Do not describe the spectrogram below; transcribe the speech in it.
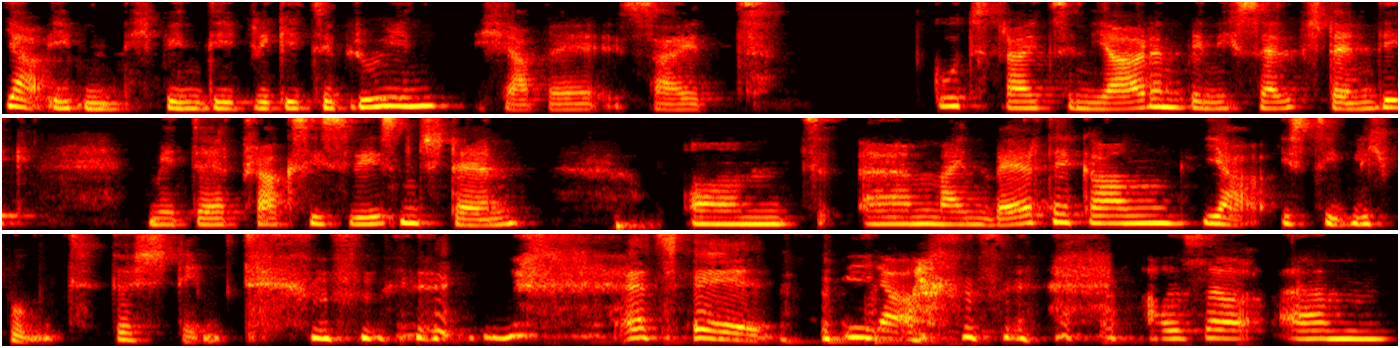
ja, eben, ich bin die Brigitte Bruin. Ich habe seit gut 13 Jahren bin ich selbstständig mit der Praxis Wesenstern und äh, mein Werdegang, ja, ist ziemlich bunt, das stimmt. Erzähl. ja, also ähm,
